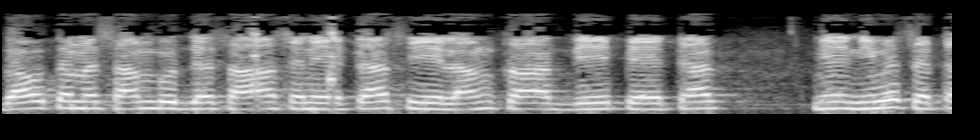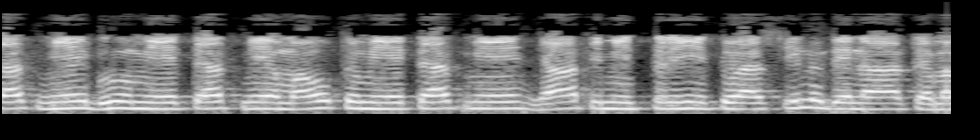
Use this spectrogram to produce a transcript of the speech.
ගෞතම සම්බුද්ධ ශාසනයට ශ්‍රී ලංකා දීපේටත් මේ නිවසටත් මේ භූමියටත් මේ මෞතුමියටත් මේ ඥාති මිත්‍ර හිතුවා සිළු දෙනාටම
